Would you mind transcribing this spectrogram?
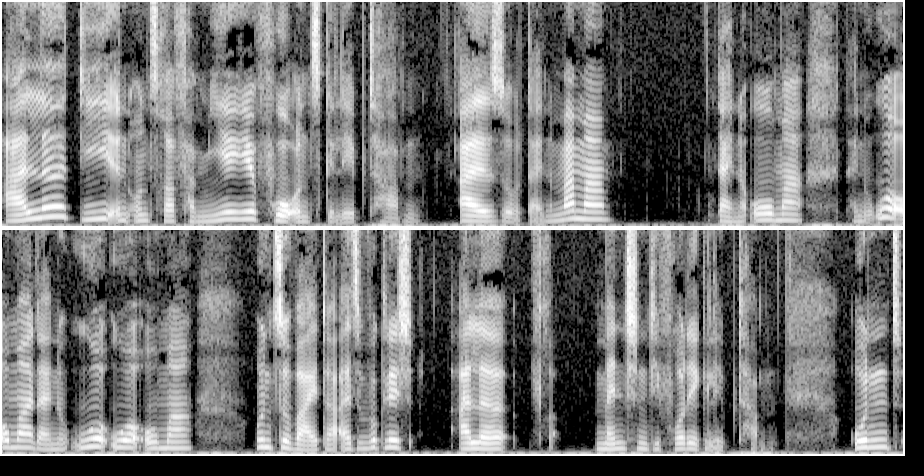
alle, die in unserer Familie vor uns gelebt haben. Also deine Mama, deine Oma, deine Uroma, deine Ururoma und so weiter. Also wirklich alle Menschen, die vor dir gelebt haben. Und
